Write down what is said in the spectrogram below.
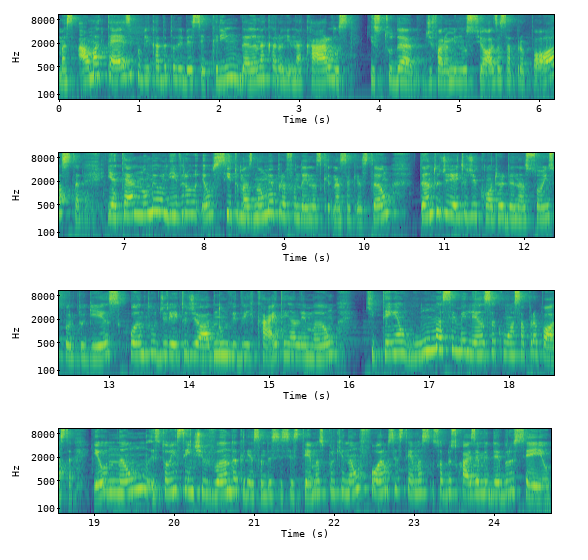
Mas há uma tese publicada pelo IBC CRIM, da Ana Carolina Carlos, que estuda de forma minuciosa essa proposta, e até no meu livro eu cito, mas não me aprofundei nessa questão, tanto o direito de contraordenações português, quanto o direito de Ordnung Widrigkeit em alemão que tem alguma semelhança com essa proposta. Eu não estou incentivando a criação desses sistemas porque não foram sistemas sobre os quais eu me debrucei. Eu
